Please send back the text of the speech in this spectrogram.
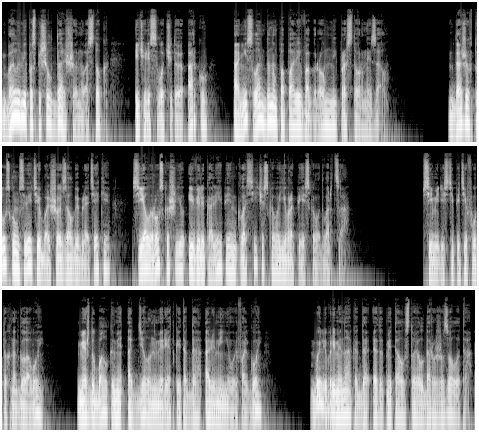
Беллами поспешил дальше, на восток, и через сводчатую арку они с Лэнгдоном попали в огромный просторный зал. Даже в тусклом свете большой зал библиотеки сиял роскошью и великолепием классического европейского дворца. В 75 футах над головой, между балками, отделанными редкой тогда алюминиевой фольгой, были времена, когда этот металл стоил дороже золота —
